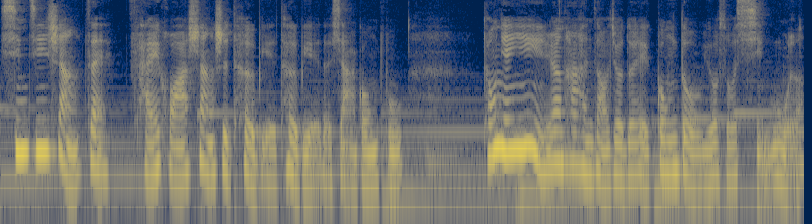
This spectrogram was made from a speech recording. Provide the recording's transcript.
心机上，在才华上是特别特别的下功夫。童年阴影让她很早就对宫斗有所醒悟了。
